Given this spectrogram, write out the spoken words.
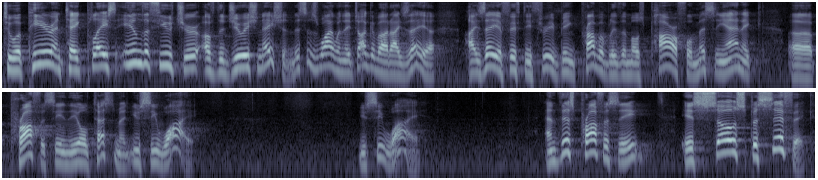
to appear and take place in the future of the Jewish nation. This is why when they talk about Isaiah, Isaiah 53 being probably the most powerful messianic uh, prophecy in the Old Testament, you see why. You see why. And this prophecy is so specific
